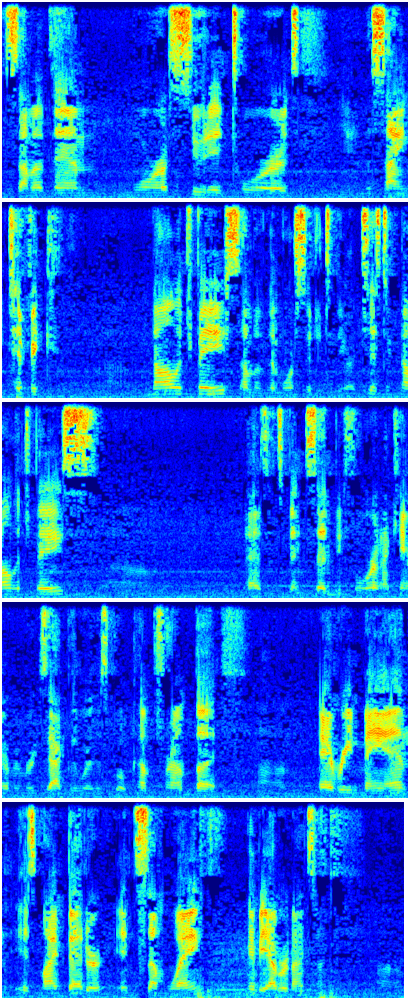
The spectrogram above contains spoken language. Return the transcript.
some of them more suited towards you know, the scientific knowledge base, some of them more suited to the artistic knowledge base. Um, as it's been said before, and I can't remember exactly where this quote comes from, but um, every man is my better in some way. Maybe Albert Einstein. Um,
